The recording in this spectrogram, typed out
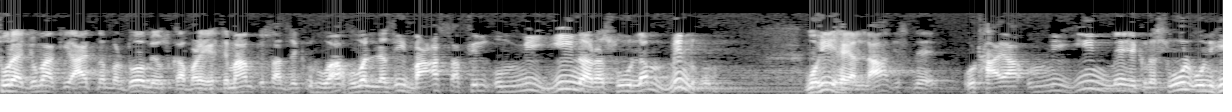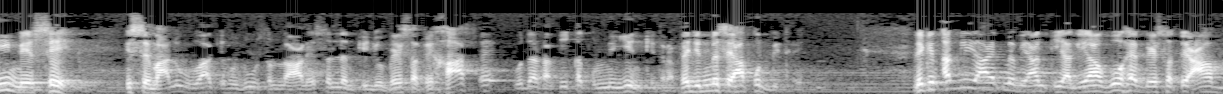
سورہ جمعہ کی آیت نمبر دو میں اس کا بڑے اہتمام کے ساتھ ذکر ہوا الزی باسفل امی رسولم من ہوں وہی ہے اللہ جس نے اٹھایا امیین میں ایک رسول انہی میں سے۔ اس سے معلوم ہوا کہ حضور صلی اللہ علیہ وسلم کی جو بیست خاص ہے، وہ در حقیقت امیین کی طرف ہے، جن میں سے آپ خود بھی تھے۔ لیکن اگلی آیت میں بیان کیا گیا، وہ ہے بیست عام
